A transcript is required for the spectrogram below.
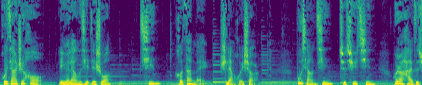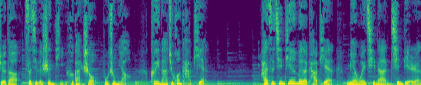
回家之后，李月亮的姐姐说：“亲和赞美是两回事儿，不想亲却去亲，会让孩子觉得自己的身体和感受不重要，可以拿去换卡片。”孩子今天为了卡片勉为其难亲别人，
